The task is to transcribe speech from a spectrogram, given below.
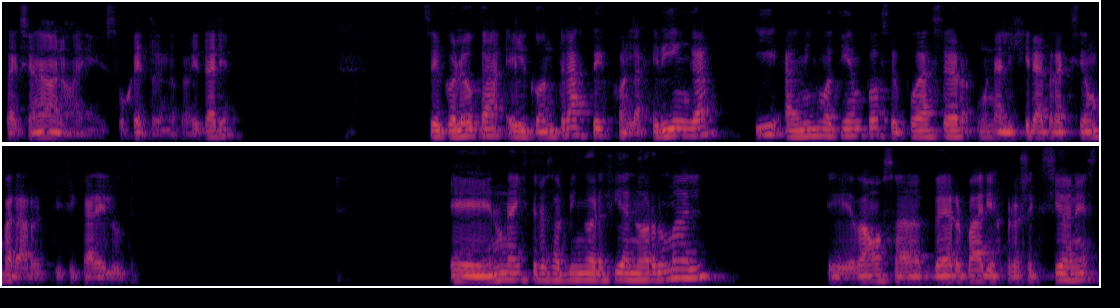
reaccionado no, es sujeto endocavitario. Se coloca el contraste con la jeringa y al mismo tiempo se puede hacer una ligera tracción para rectificar el útero. En una histerosalpingografía normal eh, vamos a ver varias proyecciones.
